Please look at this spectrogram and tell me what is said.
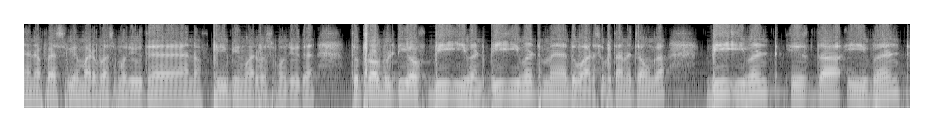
एन एफ़ एस भी हमारे पास मौजूद है एन एफ़ बी भी हमारे पास मौजूद है। तो probability of B event B event मैं दोबारा से बताना चाहूँगा। B event is the event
